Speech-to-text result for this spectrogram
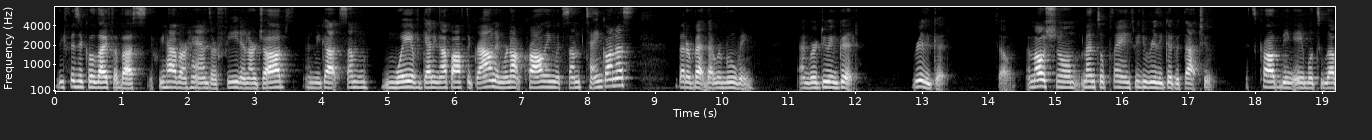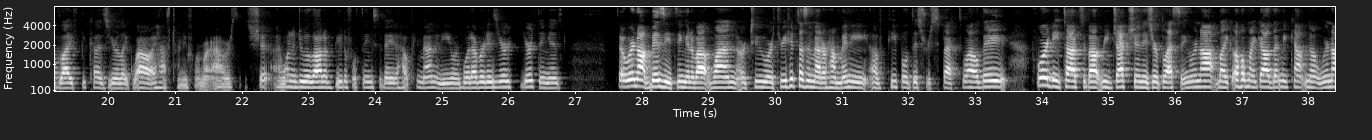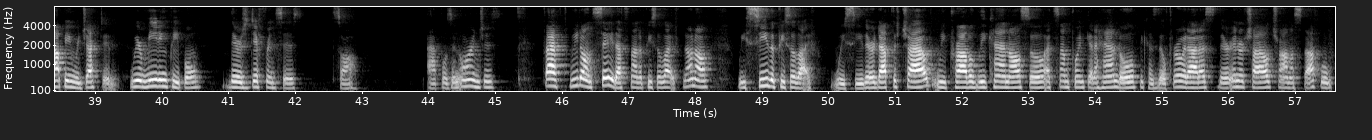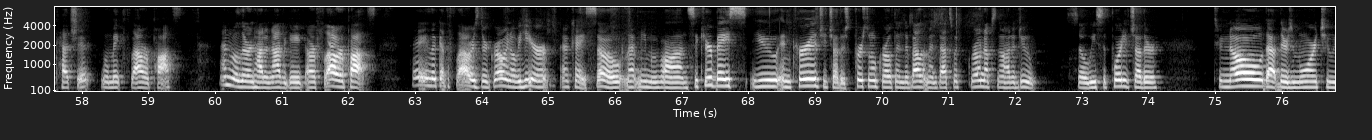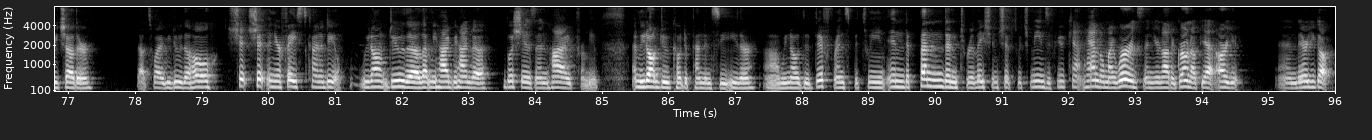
The physical life of us, if we have our hands, our feet, and our jobs, and we got some way of getting up off the ground and we're not crawling with some tank on us, better bet that we're moving and we're doing good, really good. So, emotional, mental planes, we do really good with that too. It's called being able to love life because you're like, wow, I have 24 more hours. Shit, I want to do a lot of beautiful things today to help humanity or whatever it is your your thing is. So we're not busy thinking about one or two or three. It doesn't matter how many of people disrespect. Well, they 4D talks about rejection is your blessing. We're not like, oh my God, let me count. No, we're not being rejected. We're meeting people. There's differences. It's all apples and oranges fact, we don't say that's not a piece of life. No, no. We see the piece of life. we see their adaptive child. We probably can also at some point get a handle because they'll throw it at us. Their inner child trauma stuff, we'll catch it, we'll make flower pots, and we'll learn how to navigate our flower pots. Hey, look at the flowers, they're growing over here. Okay, so let me move on. Secure base, you encourage each other's personal growth and development. That's what grown ups know how to do. So we support each other to know that there's more to each other. That's why we do the whole shit, shit in your face kind of deal. We don't do the let me hide behind the bushes and hide from you. And we don't do codependency either. Uh, we know the difference between independent relationships, which means if you can't handle my words, then you're not a grown up yet, are you? And there you go.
